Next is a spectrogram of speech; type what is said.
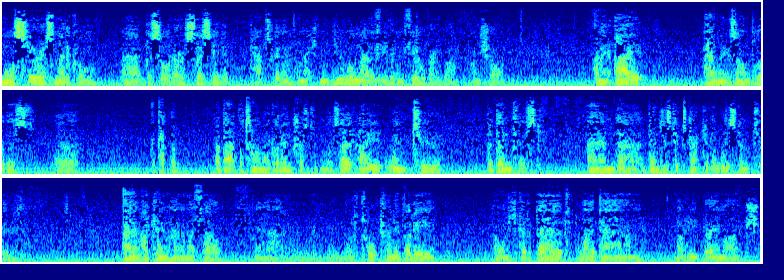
more serious medical uh, disorder associated perhaps with inflammation, you will know that you wouldn't feel very well, I'm sure. I mean, I had an example of this uh, about the time I got interested in this. I, I went to a dentist and uh, dentist extracted a wisdom tooth. And I came home and I felt, yeah, I don't want to talk to anybody. I wanted to go to bed, lie down, not eat very much.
